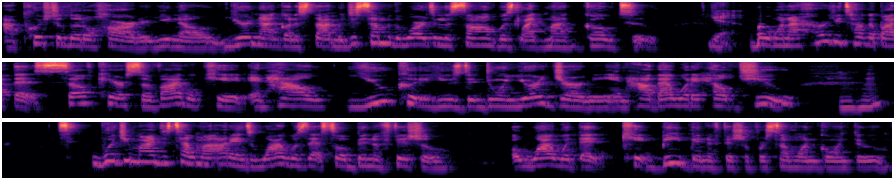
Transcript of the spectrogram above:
I pushed a little harder, you know, you're not going to stop me. Just some of the words in the song was like my go-to. Yeah. But when I heard you talk about that self care survival kit and how you could have used it during your journey and how that would have helped you, mm-hmm. would you mind just telling my audience why was that so beneficial? Or why would that kit be beneficial for someone going through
